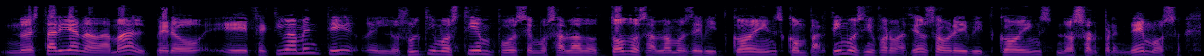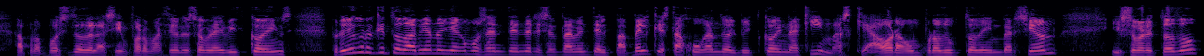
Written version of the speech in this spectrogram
no estaría nada mal, pero eh, efectivamente en los últimos tiempos hemos hablado, todos hablamos de bitcoins, compartimos información sobre bitcoins, nos sorprendemos a propósito de las informaciones sobre bitcoins, pero yo creo que todavía no llegamos a entender exactamente el papel que está jugando el bitcoin aquí, más que ahora un producto de inversión y sobre todo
